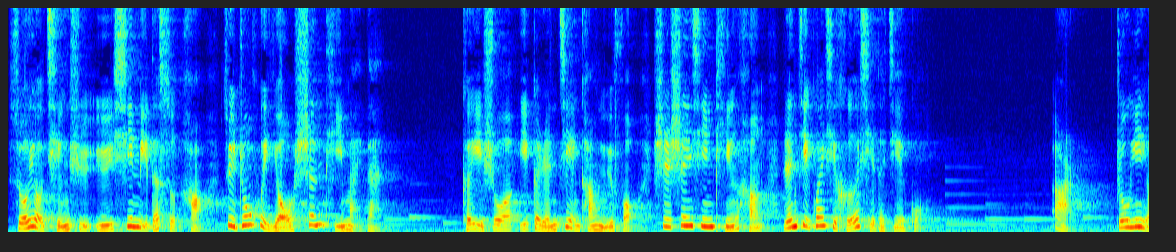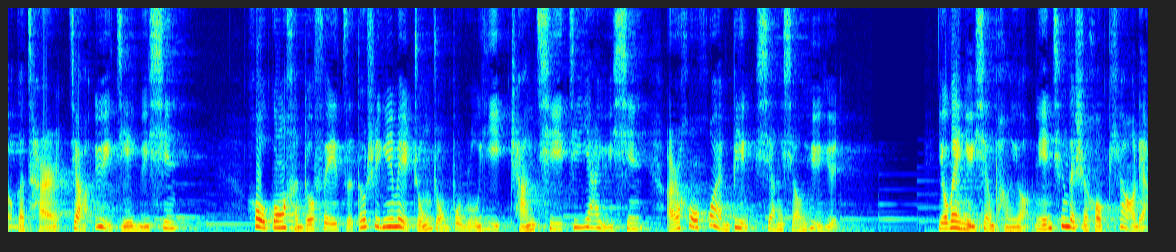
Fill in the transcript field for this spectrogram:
所有情绪与心理的损耗，最终会由身体买单。可以说，一个人健康与否，是身心平衡、人际关系和谐的结果。二。中医有个词儿叫“郁结于心”，后宫很多妃子都是因为种种不如意，长期积压于心，而后患病香消玉殒。有位女性朋友，年轻的时候漂亮，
